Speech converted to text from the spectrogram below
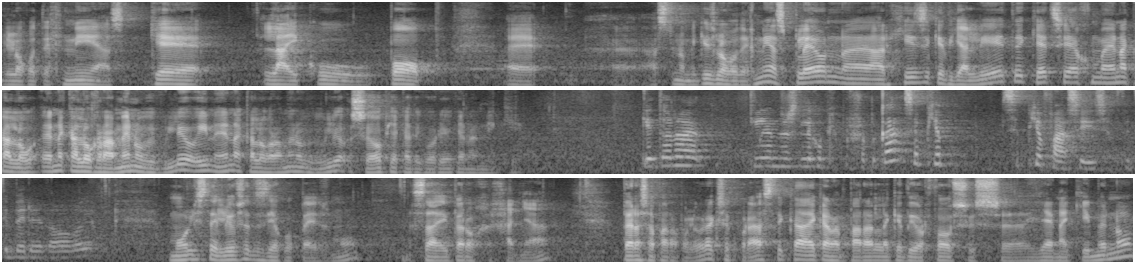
λογοτεχνίας και λαϊκού pop, αστυνομικής λογοτεχνίας πλέον ε, αρχίζει και διαλύεται και έτσι έχουμε ένα, καλο, ένα καλογραμμένο βιβλίο, είναι ένα καλογραμμένο βιβλίο σε όποια κατηγορία και να ανήκει. Και τώρα, κλείνοντας λίγο πιο προσωπικά, σε ποια, σε ποια φάση είσαι αυτή την περίοδο. Μόλις τελείωσα τις διακοπές μου, στα υπέροχα Χανιά, πέρασα πάρα πολύ ωραία, ξεκουράστηκα, έκανα παράλληλα και διορθώσεις ε, για ένα κείμενο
